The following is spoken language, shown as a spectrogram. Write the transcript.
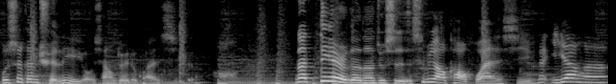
不是跟权力有相对的关系的哦。那第二个呢，就是是不是要靠关系？那一样啊。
